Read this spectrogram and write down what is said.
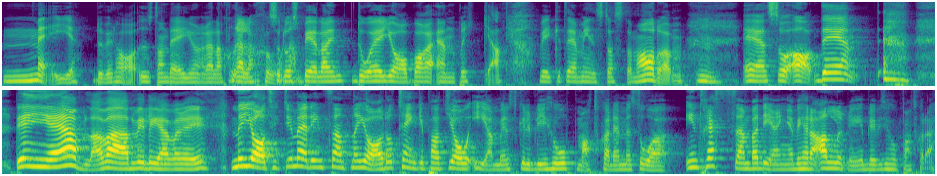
mig du vill ha utan det är ju en relation. Relationen. Så då spelar då är jag bara en bricka. Vilket är min största mardröm. Mm. Eh, så ja, det, det är en jävla värld vi lever i. Men jag tyckte ju med det är intressant när jag då tänker på att jag och Emil skulle bli ihopmatchade med så intressen, värderingar, vi hade aldrig blivit ihopmatchade.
